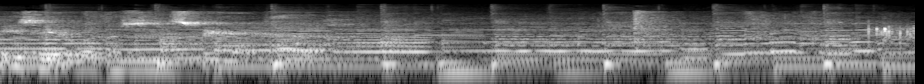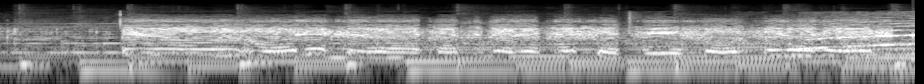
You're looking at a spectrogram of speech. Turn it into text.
He's here with us in spirit. Wonder if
